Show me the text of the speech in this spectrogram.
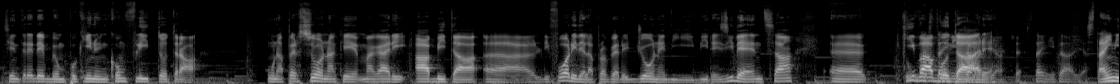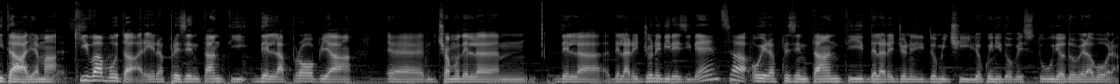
si entrerebbe un pochino in conflitto tra una persona che magari abita eh, al di fuori della propria regione di, di residenza, eh, chi va a votare. Italia, cioè, sta in Italia. Sta in Italia, ma chi va a votare? I rappresentanti della propria, eh, diciamo, del, mm, della, della regione di residenza o i rappresentanti della regione di domicilio, quindi dove studia dove lavora?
